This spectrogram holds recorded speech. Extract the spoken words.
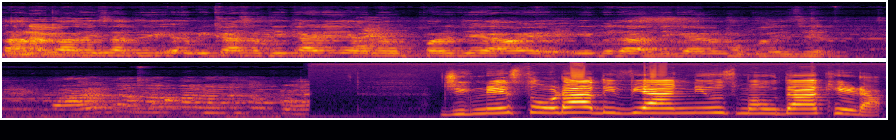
તાલુકા વિકાસ વિકાસ અધિકારી અને ઉપર જે આવે એ બધા અધિકારીઓ મોકલેલ છે. જિગ્નેશ સોડા દિવ્યાંગ ન્યૂઝ મહુદા ખેડા.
